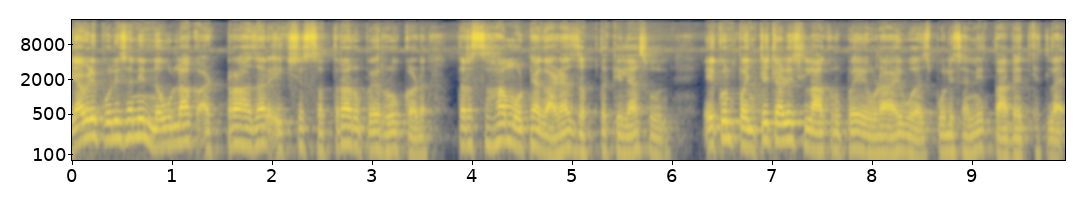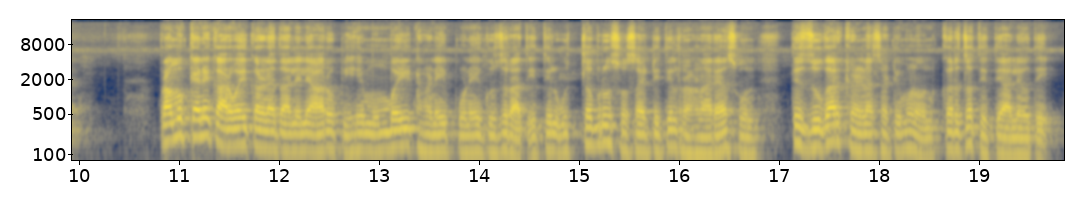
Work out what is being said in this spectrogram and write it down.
यावेळी पोलिसांनी नऊ लाख अठरा हजार एकशे सतरा रुपये रोकड तर सहा मोठ्या गाड्या जप्त केल्या असून एकूण पंचेचाळीस लाख रुपये एवढा ऐवज पोलिसांनी ताब्यात घेतला आहे प्रामुख्याने कारवाई करण्यात आलेले आरोपी हे मुंबई ठाणे पुणे गुजरात येथील उच्चभ्रू सोसायटीतील राहणारे असून ते जुगार खेळण्यासाठी म्हणून कर्जत येथे आले होते.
